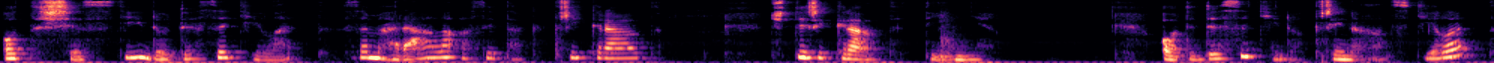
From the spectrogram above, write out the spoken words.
Od 6 do 10 let jsem hrála asi tak třikrát, čtyřikrát týdně. Od 10 do 13 let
